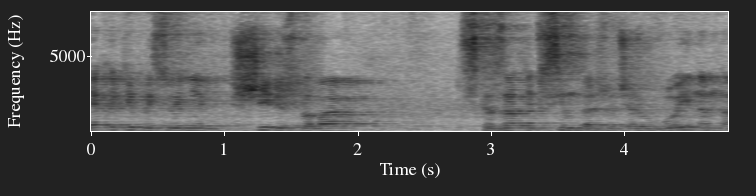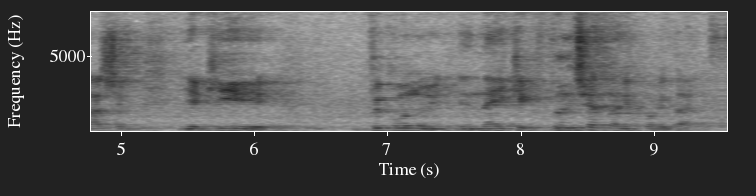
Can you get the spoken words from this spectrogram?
Я хотів би сьогодні щирі слова сказати всім першу чергу воїнам нашим, які виконують, на яких величезна відповідальність.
